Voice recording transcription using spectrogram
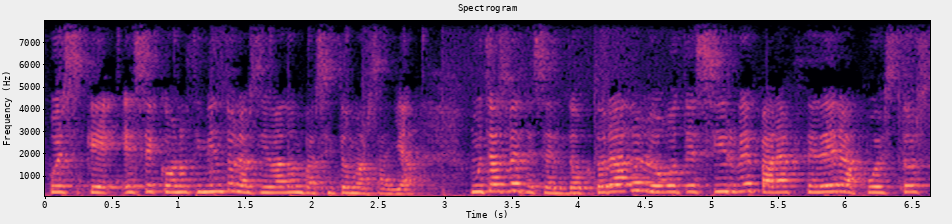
pues que ese conocimiento lo has llevado un pasito más allá. Muchas veces el doctorado luego te sirve para acceder a puestos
